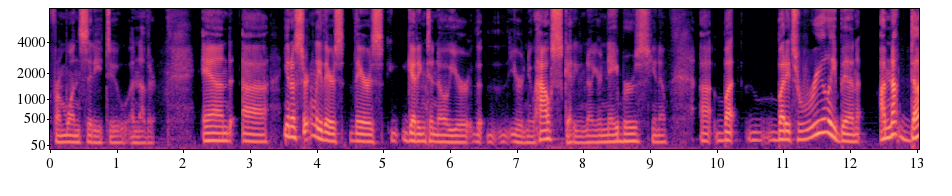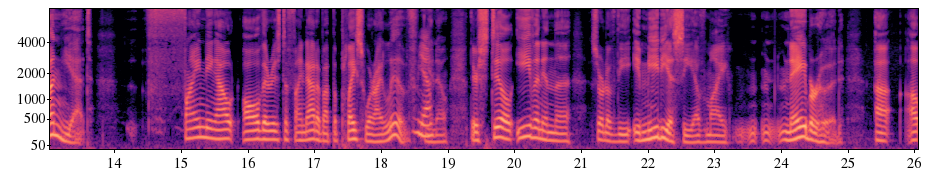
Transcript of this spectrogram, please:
from one city to another, and uh, you know certainly there's there's getting to know your the, your new house, getting to know your neighbors, you know, uh, but but it's really been I'm not done yet finding out all there is to find out about the place where I live. Yeah. You know, there's still even in the sort of the immediacy of my n- neighborhood, uh, a,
